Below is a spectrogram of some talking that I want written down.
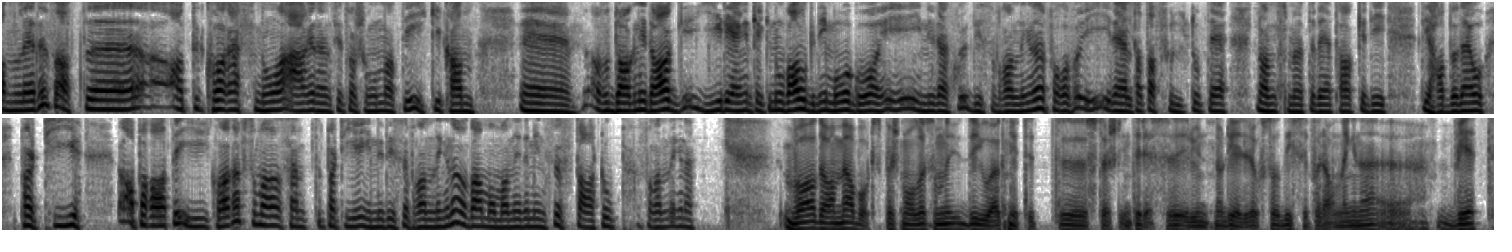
annerledes at, eh, at, KrF nå er i den situasjonen at de ikke kan eh, altså Dagen i dag gir de egentlig ikke noe valg. De må gå inn i disse, disse forhandlingene for å i det hele tatt ha fulgt opp det landsmøtevedtaket de, de hadde. Det er jo partiapparatet i KrF som har sendt partiet inn i disse forhandlingene, og da må man i det minste starte opp forhandlingene. Hva da med abortspørsmålet, som det jo er knyttet eh, størst interesse rundt når det gjelder også disse forhandlingene. Eh, vet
